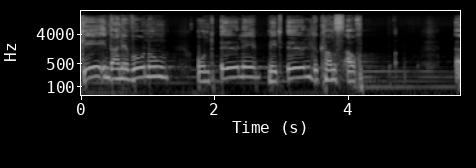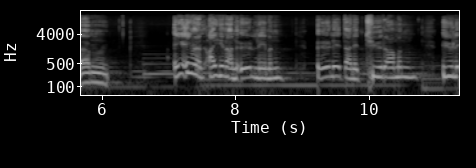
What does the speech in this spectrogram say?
Geh in deine Wohnung und öle mit Öl. Du kannst auch ähm, irgendein Öl nehmen. Öle deine Türrahmen. Öle,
